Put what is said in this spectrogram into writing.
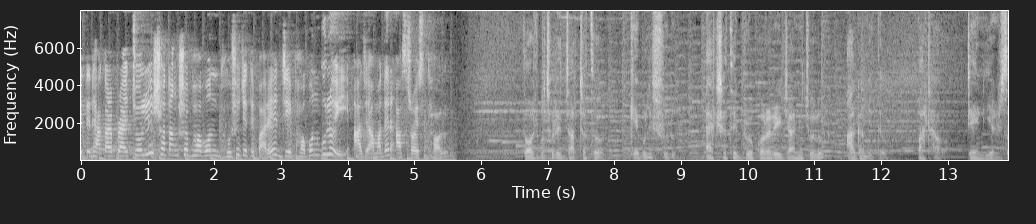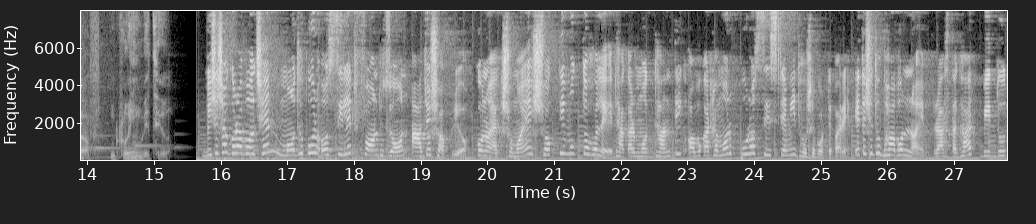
এতে ঢাকার প্রায় চল্লিশ শতাংশ ভবন ধসে যেতে পারে, যে ভবনগুলোই আজ আমাদের আশ্রয়স্থল। দশ বছরের যাত্রা তো কেবলই শুরু। একসাথে গ্রো করার এই জার্নি চলুক আগামীতেও। Pathao ten years of growing with you বিশেষজ্ঞরা বলছেন, মধুপুর ও সিলেট ফন্ট জোন আজও সক্রিয়। কোনো এক সময়ে শক্তিমুক্ত হলে ঢাকার মধ্যান্তিক অবকাঠামোর পুরো সিস্টেমই ধসে পড়তে পারে। এতে শুধু ভবন নয়, রাস্তাঘাট, বিদ্যুৎ,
